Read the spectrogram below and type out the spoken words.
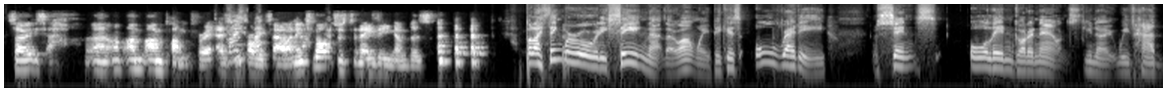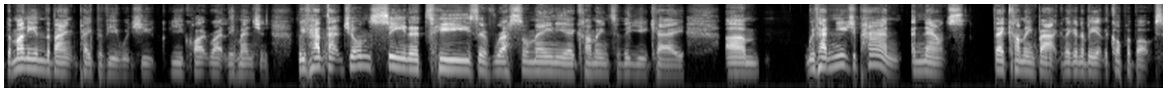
So it's, uh, I'm, I'm pumped for it, as you can probably tell. And it's not just today's E numbers. But I think we're already seeing that though, aren't we? Because already since All In got announced, you know, we've had the Money in the Bank pay per view, which you you quite rightly mentioned. We've had that John Cena tease of WrestleMania coming to the UK. Um, we've had New Japan announce they're coming back. They're going to be at the Copper Box.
